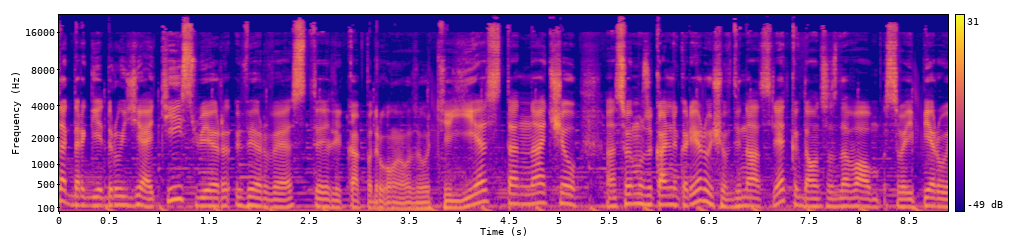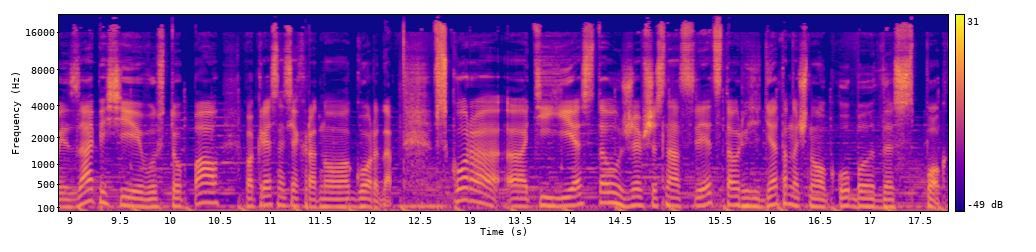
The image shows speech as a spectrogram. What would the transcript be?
Итак, дорогие друзья, Тис Вер, Вервест, или как по-другому его зовут, Тиеста, начал а, свою музыкальную карьеру еще в 12 лет, когда он создавал свои первые записи и выступал в окрестностях родного города. Скоро а, Тиеста уже в 16 лет стал резидентом ночного клуба The Spock.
